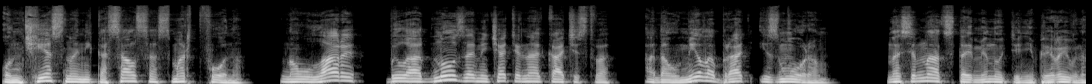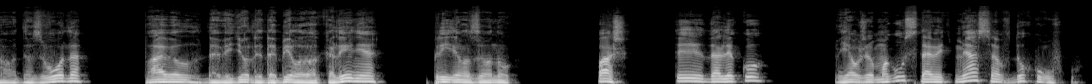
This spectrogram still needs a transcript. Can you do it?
Он честно не касался смартфона, но у Лары было одно замечательное качество – она умела брать измором. На семнадцатой минуте непрерывного дозвода Павел, доведенный до белого коленя, принял звонок. «Паш, ты далеко? Я уже могу ставить мясо в духовку».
